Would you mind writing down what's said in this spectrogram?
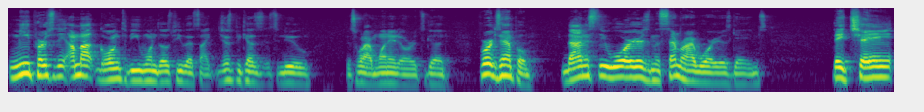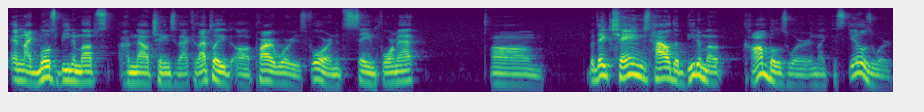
me personally. I'm not going to be one of those people that's like just because it's new, it's what I wanted or it's good. For example, Dynasty Warriors and the Samurai Warriors games, they change and like most beat 'em ups have now changed that because I played uh, Pirate Warriors Four and it's the same format. Um, but they changed how the beat 'em up combos were and like the skills were.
